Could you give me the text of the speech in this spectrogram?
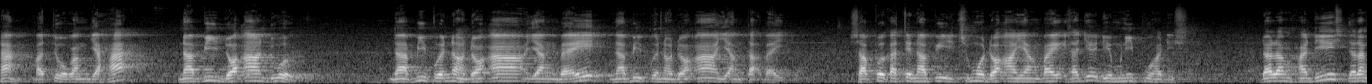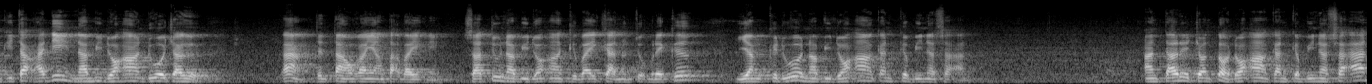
Ha, batu orang jahat, Nabi doa dua. Nabi pernah doa yang baik, Nabi pernah doa yang tak baik. Siapa kata Nabi semua doa yang baik saja dia menipu hadis. Dalam hadis, dalam kitab hadis Nabi doa dua cara. Ha, tentang orang yang tak baik ni. Satu Nabi doa kebaikan untuk mereka, yang kedua Nabi doakan kebinasaan. Antara contoh doakan kebinasaan,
